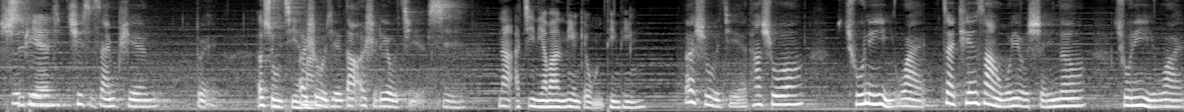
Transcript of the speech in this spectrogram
诗篇。七十三篇，对，二十五节，二十五节到二十六节。是，那阿纪，你要不要念给我们听听？二十五节，他说。除你以外，在天上我有谁呢？除你以外，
